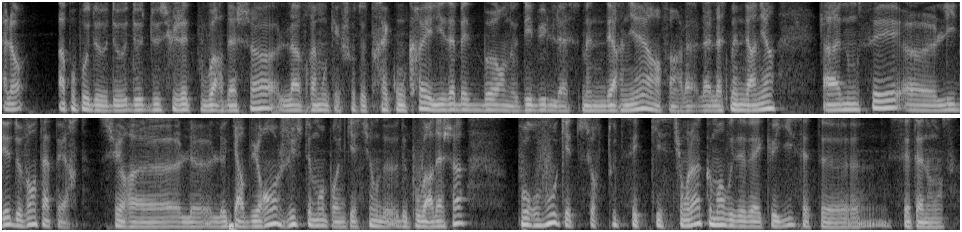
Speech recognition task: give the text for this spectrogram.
Alors, à propos de, de, sujet de pouvoir d'achat, là vraiment quelque chose de très concret. Elisabeth Borne, au début de la semaine dernière, enfin la, semaine dernière, a annoncé euh, l'idée de vente à perte sur euh, le, carburant, justement pour une question de, pouvoir d'achat. Pour vous qui êtes sur toutes ces questions-là, comment vous avez accueilli cette, euh, cette annonce?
